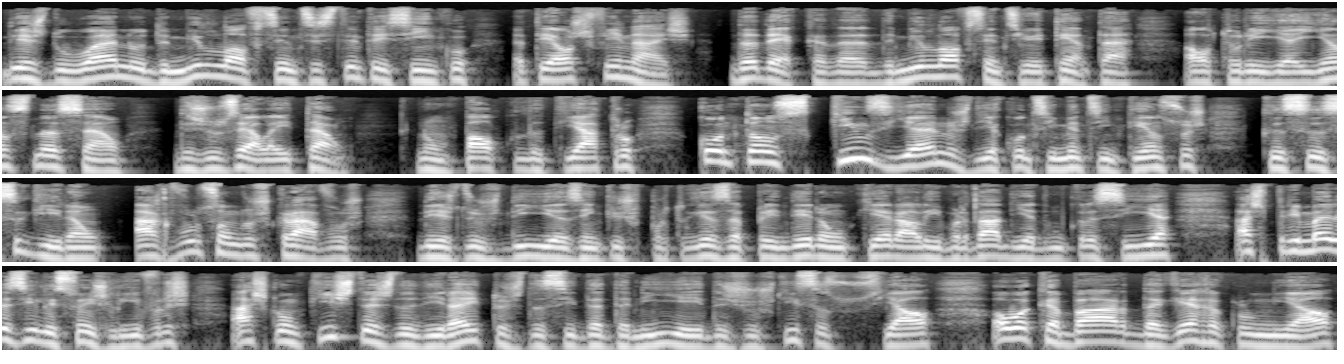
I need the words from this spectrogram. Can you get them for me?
desde o ano de 1975 até aos finais da década de 1980. Autoria e encenação de José Leitão num palco de teatro, contam-se 15 anos de acontecimentos intensos que se seguiram à Revolução dos Cravos, desde os dias em que os portugueses aprenderam o que era a liberdade e a democracia, às primeiras eleições livres, às conquistas de direitos de cidadania e de justiça social, ao acabar da guerra colonial,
